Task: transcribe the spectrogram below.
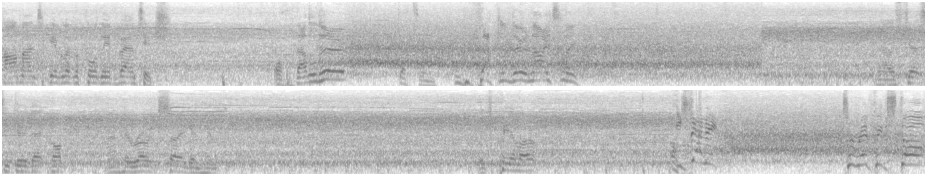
Hamann to give Liverpool the advantage. Oh, that'll do. That'll do nicely. Now, as Jerzy Dudek got an heroic save in him. It's Pirlo. Oh. He's done it! Terrific stop.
